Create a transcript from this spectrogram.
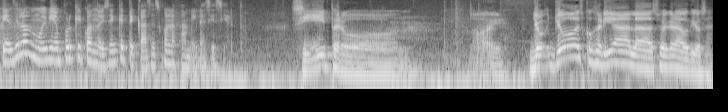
Piénselo muy bien porque cuando dicen que te casas con la familia, sí es cierto. Sí, pero. Ay. Yo, yo escogería a la suegra odiosa.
